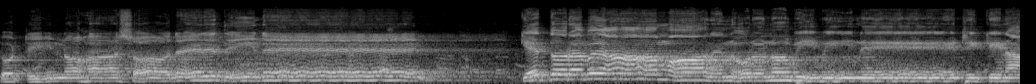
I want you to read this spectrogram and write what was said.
কঠিন হাসরের দিনে কে তোরাবে আমার নূর নবী বিনে? ঠিক না।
